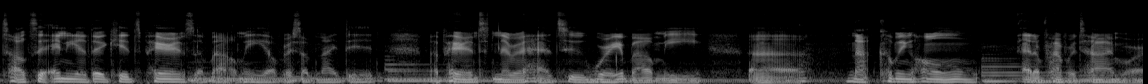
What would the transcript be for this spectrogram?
talk to any other kid's parents about me over something I did. My parents never had to worry about me uh, not coming home at a proper time or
